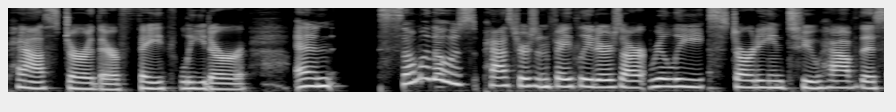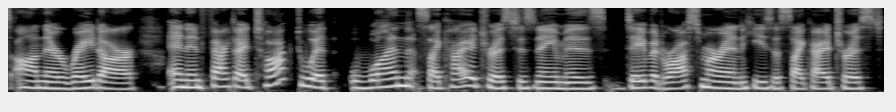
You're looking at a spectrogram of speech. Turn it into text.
pastor, their faith leader, and some of those pastors and faith leaders are really starting to have this on their radar. And in fact, I talked with one psychiatrist. His name is David Rosmarin. He's a psychiatrist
